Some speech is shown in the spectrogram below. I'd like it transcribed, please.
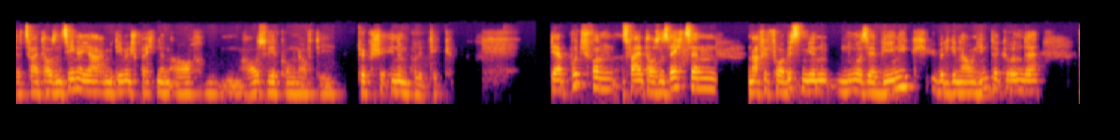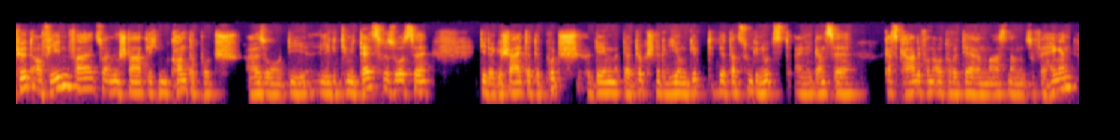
der 2010er Jahre mit dementsprechenden auch Auswirkungen auf die türkische Innenpolitik. Der Putsch von 2016, nach wie vor wissen wir nur sehr wenig über die genauen Hintergründe führt auf jeden Fall zu einem staatlichen Konterputsch. Also die Legitimitätsressource, die der gescheiterte Putsch dem der türkischen Regierung gibt, wird dazu genutzt, eine ganze Kaskade von autoritären Maßnahmen zu verhängen.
